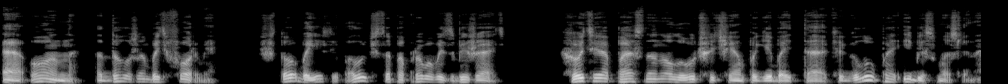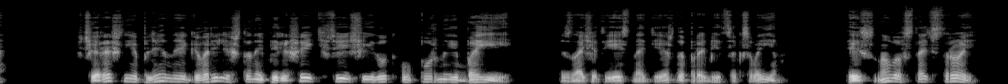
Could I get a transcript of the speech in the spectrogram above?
А он должен быть в форме, чтобы, если получится, попробовать сбежать. Хоть и опасно, но лучше, чем погибать так, глупо и бессмысленно. Вчерашние пленные говорили, что на перешейке все еще идут упорные бои, значит, есть надежда пробиться к своим и снова встать в строй.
